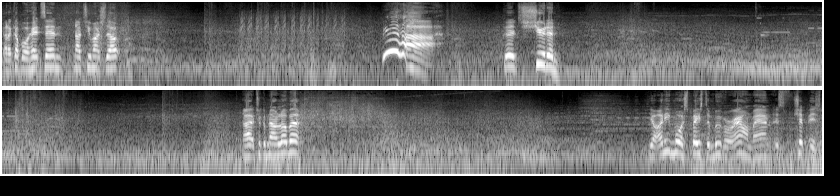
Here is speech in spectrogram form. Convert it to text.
Got a couple of hits in. Not too much, though. Yeehaw! Good shooting. Alright, took him down a little bit. Yo, I need more space to move around, man. This ship is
